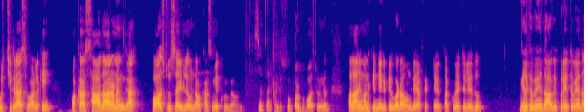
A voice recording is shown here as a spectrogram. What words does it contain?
వృశ్చిక రాశి వాళ్ళకి ఒక సాధారణంగా పాజిటివ్ సైడ్లో ఉండే అవకాశం ఎక్కువగా ఉంది. సూపర్. అంటే సూపర్ పాజిటివ్ ఉంది అలానే మనకి నెగిటివ్ కూడా ఉండే ఎఫెక్ట్ తక్కువైతే లేదు. వీళ్ళకి వేద విపరీత వేద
